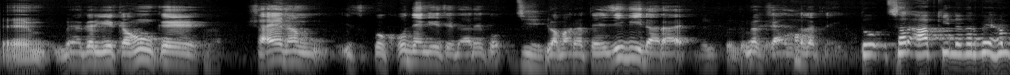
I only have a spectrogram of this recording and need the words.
ए, मैं अगर ये कहूँ कि शायद हम इसको खो देंगे इस इदारे को जो। हमारा तहजीबी इदारा है बिल्कुल। तो मैं शायद गलत नहीं तो सर आपकी नज़र में हम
